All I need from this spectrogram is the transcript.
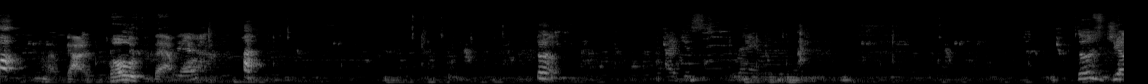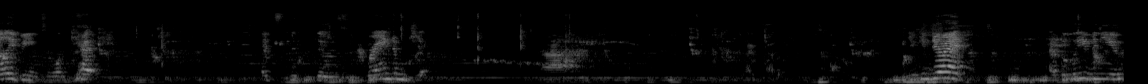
Oh, I've got both with that Yeah. one. I just ran. Those jelly beans are what get me. It's the, those random je- Ah. I got it. You can do it. I believe in you.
